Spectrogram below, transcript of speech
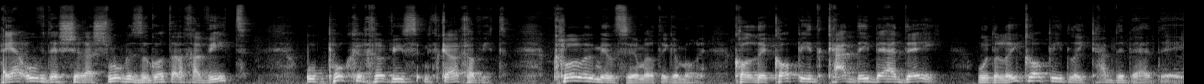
היה עובדה שרשמו בזוגות על החבית, ופוקה חביסה, נפקע החבית. כלול מילסי, אומרת הגמורה. כל דקופיד קבדי בעדי. ודלוי קופיד לא יקבדה בעדי.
